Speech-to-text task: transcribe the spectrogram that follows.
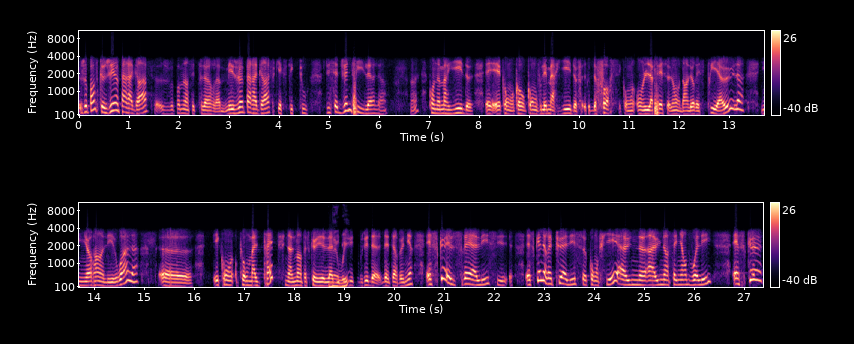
Je pense que j'ai un paragraphe, je ne veux pas me lancer de fleurs là, mais j'ai un paragraphe qui explique tout. Je dis cette jeune fille là, là, hein, qu'on a mariée de, qu'on voulait marier de, de force et qu'on l'a fait selon dans leur esprit à eux là, ignorant les lois là. Euh, et qu'on maltraite finalement parce que la ben est obligée d'intervenir. Est-ce qu'elle serait allée, si, est-ce qu'elle aurait pu aller se confier à une à une enseignante voilée? Est-ce que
